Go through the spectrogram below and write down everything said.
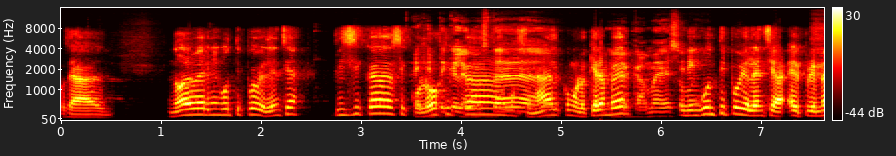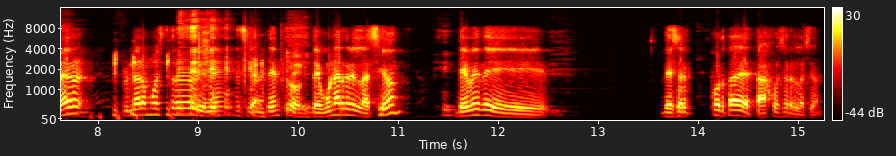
O sea, no debe haber ningún tipo de violencia física, psicológica, emocional, como lo quieran ver. eso. Sin ningún tipo de violencia. El primer, primera muestra de violencia dentro de una relación debe de, de ser cortada de tajo esa relación.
